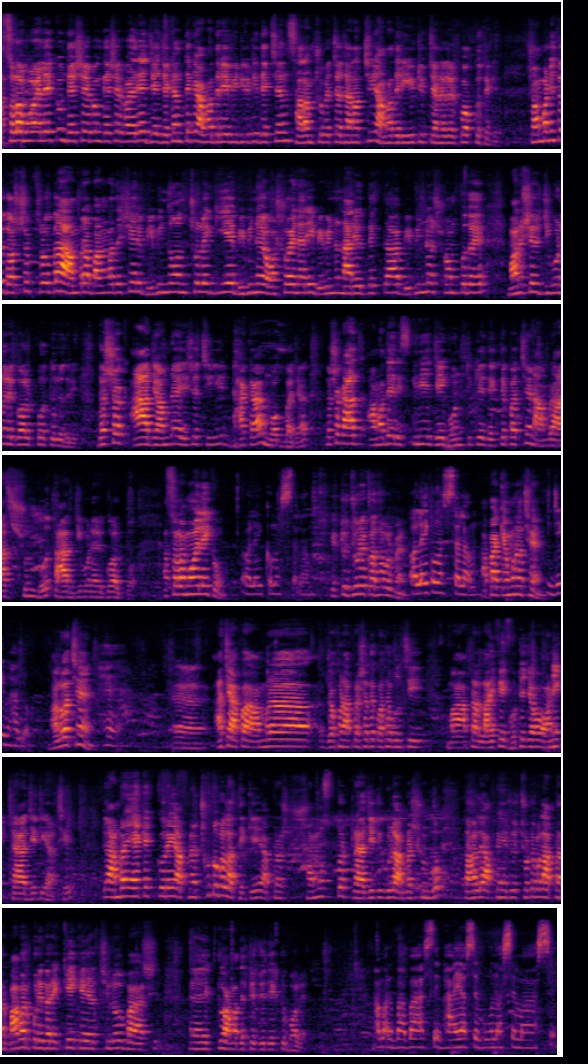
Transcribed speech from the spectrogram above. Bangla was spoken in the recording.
আসসালামু আলাইকুম দেশে এবং দেশের বাইরে যে যেখান থেকে আমাদের এই ভিডিওটি দেখছেন, সালাম, শুভেচ্ছা জানাচ্ছি আমাদের ইউটিউব চ্যানেলের পক্ষ থেকে। সম্মানিত দর্শক শ্রোতা, আমরা বাংলাদেশের বিভিন্ন অঞ্চলে গিয়ে বিভিন্ন অসহায় নারী, বিভিন্ন নারী উদ্যোক্তা, বিভিন্ন সম্প্রদায়ের মানুষের জীবনের গল্প তুলে ধরি। দর্শক, আজ আমরা এসেছি ঢাকা মগবাজার। দর্শক, আজ আমাদের স্ক্রিনে যে বোনটিকে দেখতে পাচ্ছেন, আমরা আজ শুনব তার জীবনের গল্প। আসসালামু আলাইকুম। ওয়ালাইকুম আসসালাম। একটু জোরে কথা বলবেন। ওয়ালাইকুম আসসালাম। আপা কেমন আছেন? জি ভালো। ভালো আছেন? হ্যাঁ। আচ্ছা আপা আমরা যখন আপনার সাথে কথা বলছি মা আপনার লাইফে ঘটে যাওয়া অনেক ট্র্যাজেডি আছে। তো আমরা এক এক করে আপনার ছোটবেলা থেকে আপনার সমস্ত ট্র্যাজেডিগুলো আমরা শুনব। তাহলে আপনি একটু ছোটবেলা আপনার বাবার পরিবারে কে কে ছিল বা একটু আমাদেরকে যদি একটু বলেন। আমার বাবা আছে ভাই আছে বোন আছে মা আছে।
